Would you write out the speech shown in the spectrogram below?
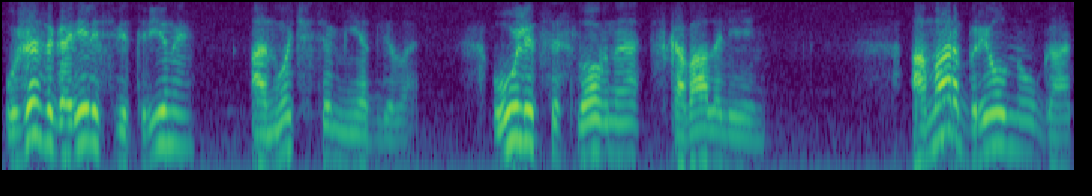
Уже загорелись витрины, а ночь все медлила. Улицы словно сковала лень. Амар брел наугад,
